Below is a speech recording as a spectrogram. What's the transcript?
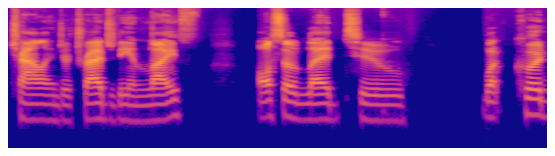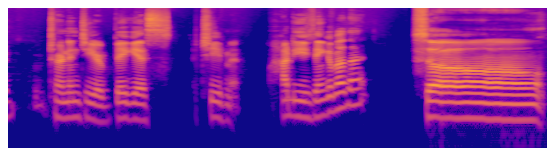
challenge or tragedy in life also led to what could turn into your biggest achievement? How do you think about that? So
